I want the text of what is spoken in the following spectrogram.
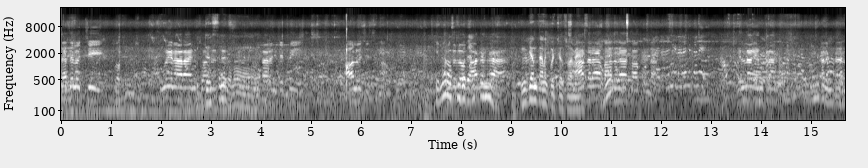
ప్రజలు వచ్చి సూర్యనారాయణ స్వామి ఉంటారని చెప్పి ఆలోచిస్తున్నాం అందులో భాగంగా ఇంకెంత వెనక్కి వచ్చావు స్వామి? ఆదరా బాదరా కాకుండా జిల్లా యంత్రాంగం. కలెక్టర్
